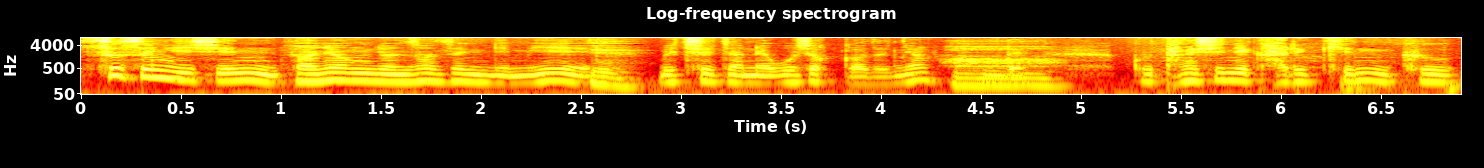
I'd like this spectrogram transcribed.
스승이신 변영윤 선생님이 예. 며칠 전에 오셨거든요. 아. 근데 그 당신이 가리킨 그,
